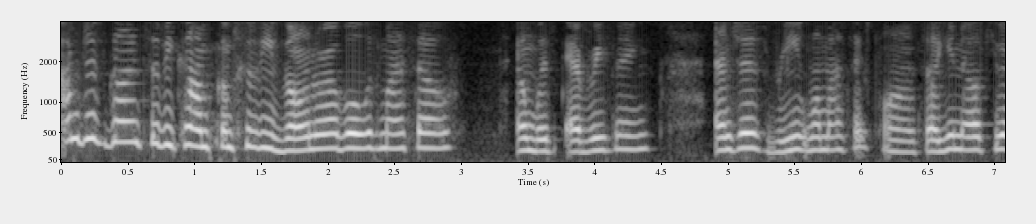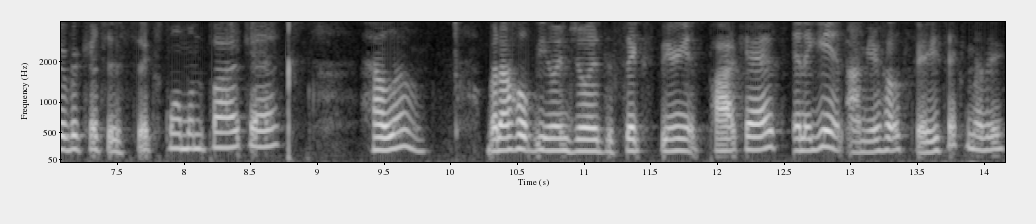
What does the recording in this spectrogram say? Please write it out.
I'm just going to become completely vulnerable with myself and with everything and just read one of my sex poems. So, you know, if you ever catch a sex poem on the podcast, hello. But I hope you enjoyed the Sex Experience podcast. And again, I'm your host, Fairy Sex Mother.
